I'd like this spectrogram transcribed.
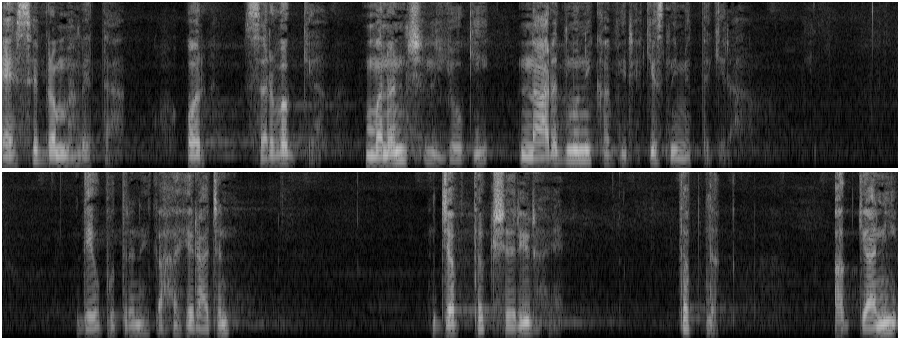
ऐसे ब्रह्मवेत्ता और सर्वज्ञ, मननशील योगी नारद मुनि का वीर किस निमित्त गिरा? देवपुत्र ने कहा, हे राजन, जब तक शरीर है तब तक। अज्ञानी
